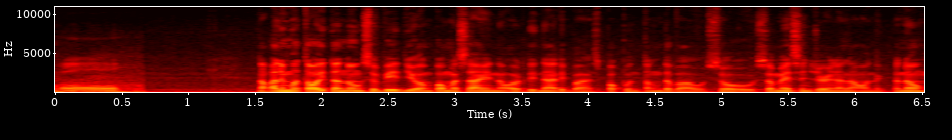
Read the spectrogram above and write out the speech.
Oo. Nakalimutan ko itanong sa video ang pamasahe ng ordinary bus papuntang Davao. So, sa messenger na lang ako nagtanong.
